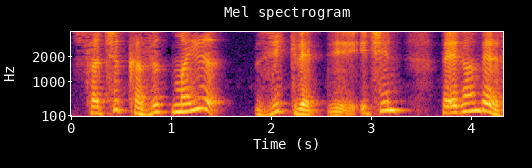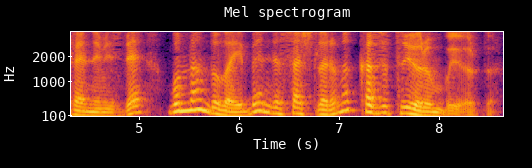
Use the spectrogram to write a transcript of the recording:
saçı kazıtmayı zikrettiği için Peygamber Efendimiz de bundan dolayı ben de saçlarımı kazıtıyorum buyurdu.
